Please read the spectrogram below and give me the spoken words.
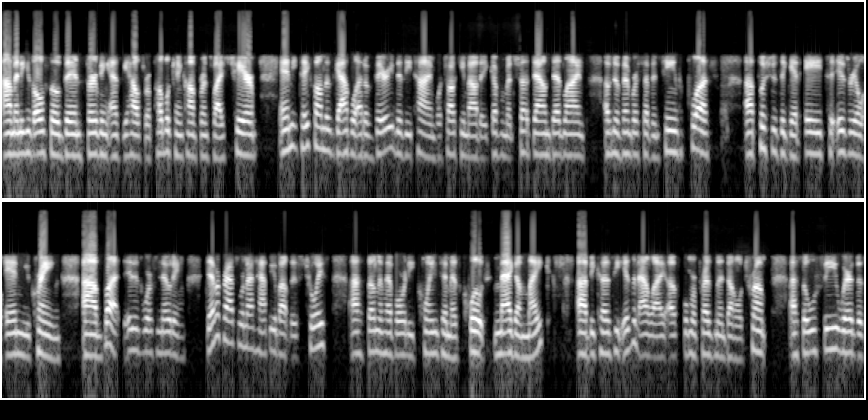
um, and he's also been serving as the House Republican Conference Vice Chair. And he takes on this gavel at a very busy time. We're talking about a government shutdown deadline of November 17th, plus uh, pushes to get aid to Israel and Ukraine. Uh, but it is worth noting Democrats were not happy about this choice. Uh, some of them have already coined him as, quote, MAGA Mike, uh, because he is an ally of former President Donald Trump. Uh, so we'll see where this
